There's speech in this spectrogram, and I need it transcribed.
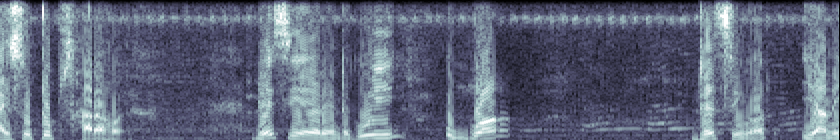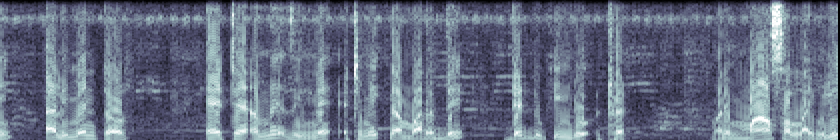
আইসোটোপস হারা হয়। ড্রেসিং এর কুই উগা ড্রেসিংর ইয়ানি এলিমেন্টর এটা আমেজিং নে এটমিক নাম্বার দে ডেড ডুকিং ডো মানে মাস আল্লাই বলি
